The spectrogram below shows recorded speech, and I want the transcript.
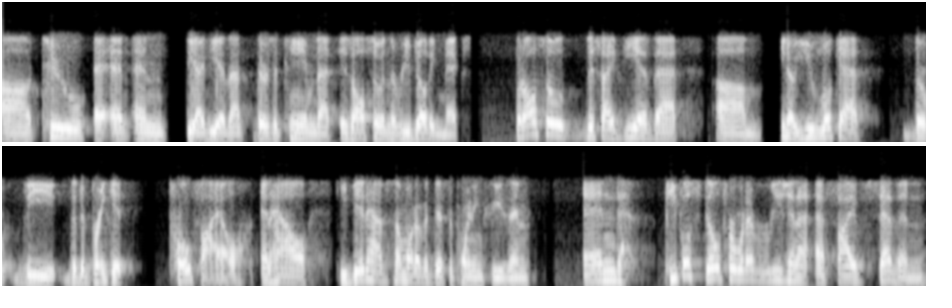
Uh, two, and and the idea that there's a team that is also in the rebuilding mix, but also this idea that um, you know you look at the the the DeBrincat profile and how he did have somewhat of a disappointing season, and people still, for whatever reason, at, at five seven,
